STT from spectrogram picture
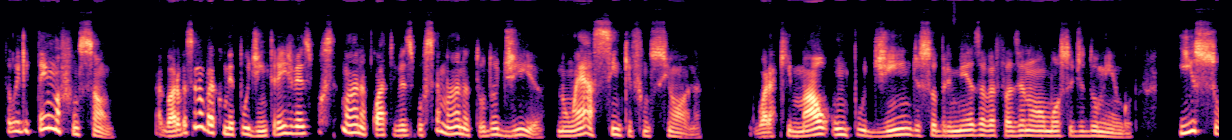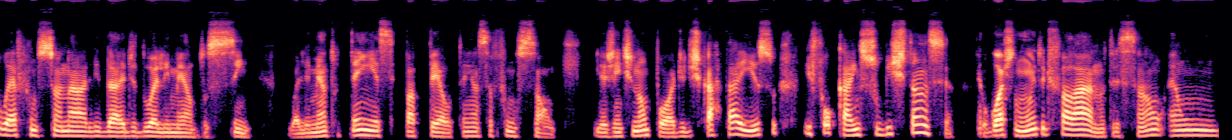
Então, ele tem uma função. Agora, você não vai comer pudim três vezes por semana, quatro vezes por semana, todo dia. Não é assim que funciona. Agora, que mal um pudim de sobremesa vai fazer no almoço de domingo? Isso é funcionalidade do alimento, sim. O alimento tem esse papel, tem essa função. E a gente não pode descartar isso e focar em substância. Eu gosto muito de falar, a nutrição é um,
